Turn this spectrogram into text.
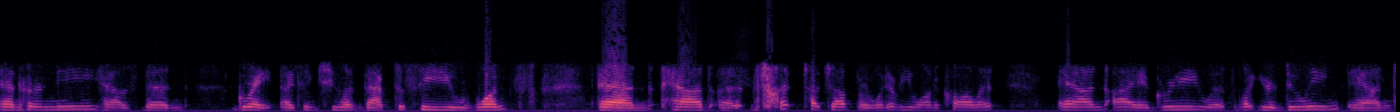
and her knee has been great. I think she went back to see you once and had a touch up or whatever you want to call it. And I agree with what you're doing. And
